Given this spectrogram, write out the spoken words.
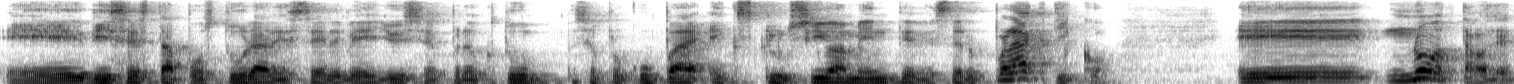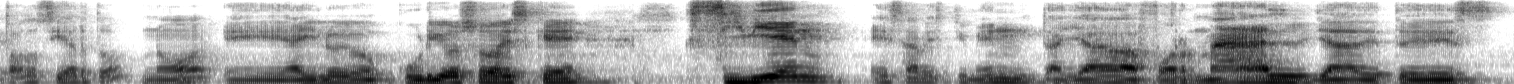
eh, dice esta postura de ser bello y se preocupa exclusivamente de ser práctico. Eh, no de todo cierto, ¿no? Eh, ahí lo curioso es que si bien esa vestimenta ya formal, ya de tres,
